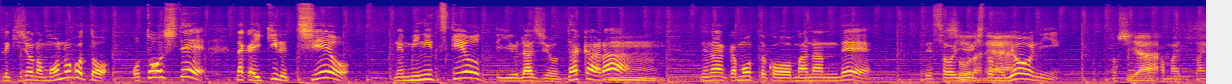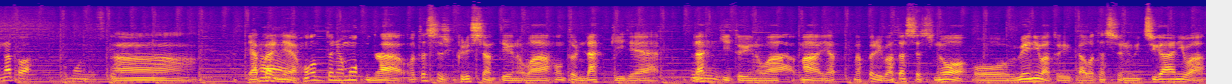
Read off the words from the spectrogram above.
歴史上の物事を通してなんか生きる知恵を、ね、身につけようっていうラジオだから、うなんかもっとこう学んででそういう人のようにどしっと構えてたいなとは思うんですけど。やっぱりね、はい。本当に思うのが私たちクリスチャンっていうのは本当にラッキーでラッキーというのは、まあややっぱり私たちのお上にはというか私たちの内側には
